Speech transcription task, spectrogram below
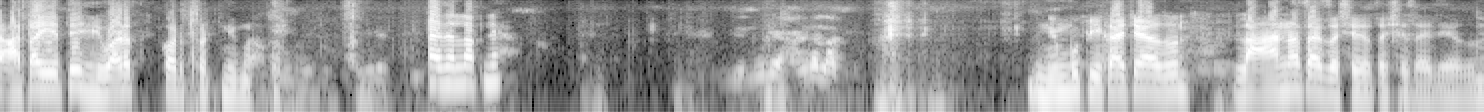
आता येते हिवाळ्यात कर चटणी मग काय झालं आपल्या? निंबू पिकाचे अजून लहानच आहे जसे तसेच आहे ते अजून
